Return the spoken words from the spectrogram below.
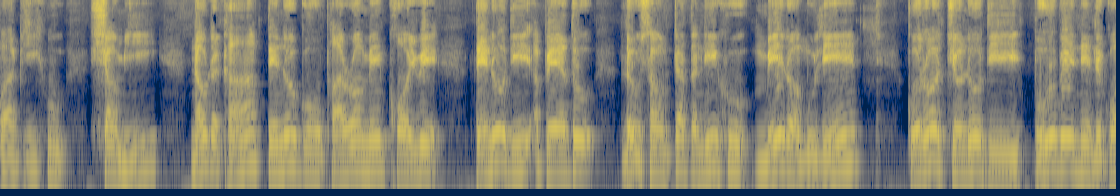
ပါပြီဟုလျှောက်မည်။နောက်တခါသင်တို့ကိုဖာရောမင်းခေါ်၍၊သင်တို့သည်အဘယ်သို့လုပ်ဆောင်တတ်သနည်းဟုမေးတော်မူလျှင်၊ကိုယ်တော်ကျွန်တို့သည်ဘိုးဘေးနှင့်တကွ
